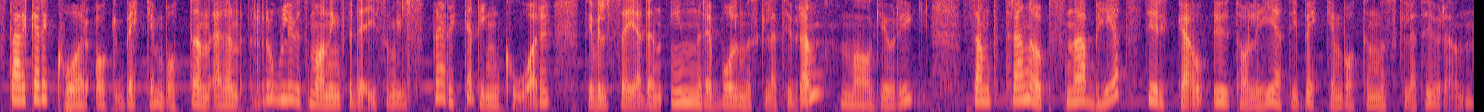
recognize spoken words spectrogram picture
Starkare kår och bäckenbotten är en rolig utmaning för dig som vill stärka din kår, det vill säga den inre bålmuskulaturen, mage och rygg, samt träna upp snabbhet, styrka och uthållighet i bäckenbottenmuskulaturen.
